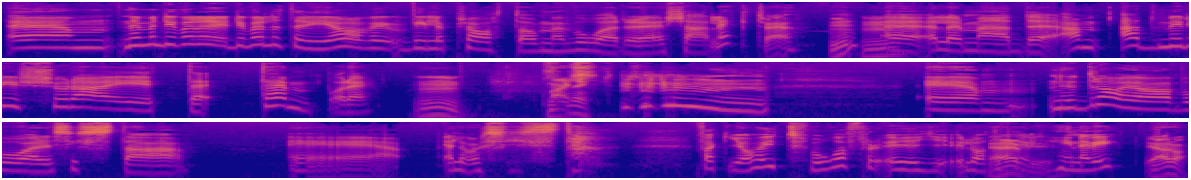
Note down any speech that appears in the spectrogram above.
Ehm, nej men det var, det var lite det jag ville prata om med vår eh, kärlek tror jag. Mm. Eh, eller med eh, am- Admirishurai te- tempore. Mm. Nice. Snyggt. Ehm, nu drar jag vår sista, eh, eller vår sista. Fuck, jag har ju två eh, låtar till. vi? Hinner vi? Ja då,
